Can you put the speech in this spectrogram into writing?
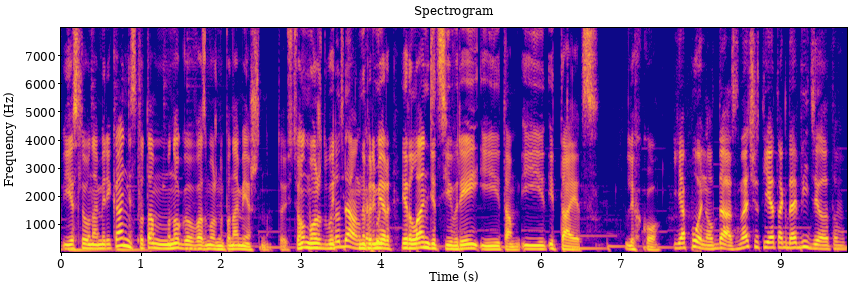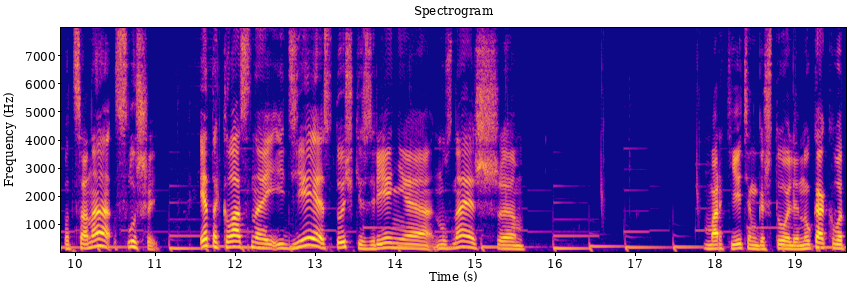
если он американец, то там много, возможно, понамешано. То есть он может быть, ну, да, он например, какой... ирландец, еврей и там и, и таец легко. Я понял, да. Значит, я тогда видел этого пацана. Слушай, это классная идея с точки зрения, ну, знаешь, э, маркетинга, что ли. Ну, как вот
